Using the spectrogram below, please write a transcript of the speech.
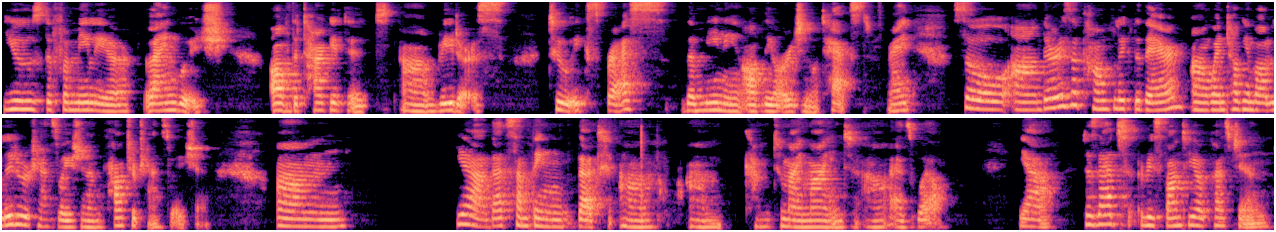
use the familiar language of the targeted uh, readers to express the meaning of the original text, right? So um, there is a conflict there uh, when talking about literal translation and culture translation. Um, yeah, that's something that uh, um, come to my mind uh, as well. Yeah, does that respond to your question,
